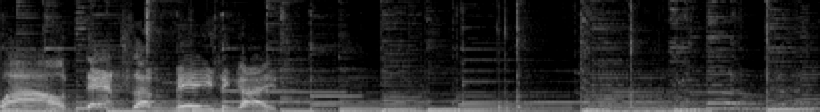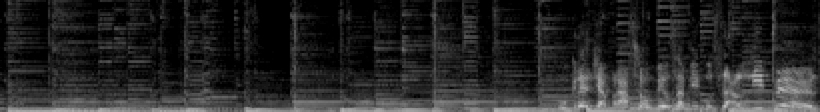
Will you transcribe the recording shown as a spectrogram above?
Wow, that's amazing, guys! Um grande abraço aos meus amigos Alipers!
